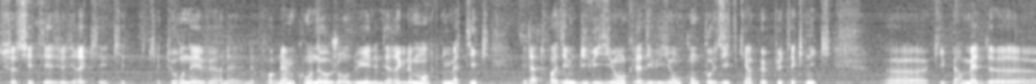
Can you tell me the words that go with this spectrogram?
société, je dirais, qui est, tournée vers les, problèmes qu'on a aujourd'hui et les dérèglements climatiques. Et la troisième division, qui est la division composite, qui est un peu plus technique, euh, qui permet de,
